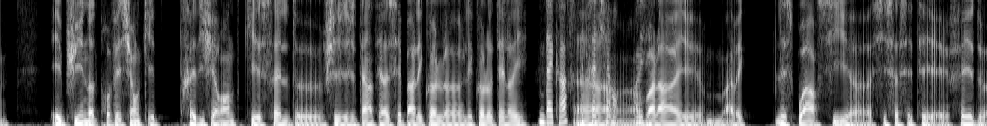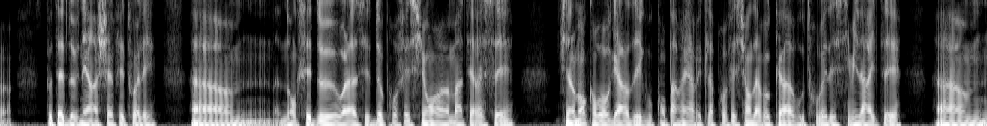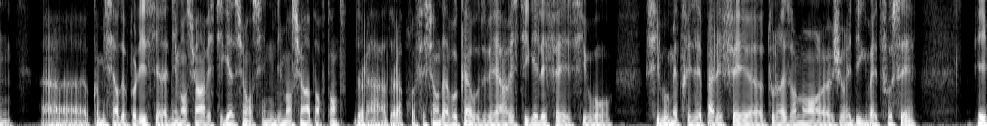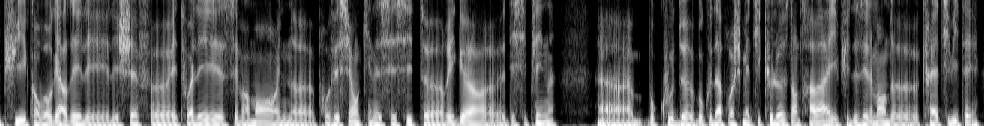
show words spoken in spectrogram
et puis une autre profession qui est très différente, qui est celle de. J'étais intéressé par l'école, euh, l'école hôtellerie. D'accord. très différent. voilà, et avec l'espoir, si si ça s'était fait, de peut-être devenir un chef étoilé. donc ces deux, voilà, ces deux professions m'intéressaient finalement, quand vous regardez, que vous comparez avec la profession d'avocat, vous trouvez des similarités. Euh, euh, commissaire de police, il y a la dimension investigation, c'est une dimension importante de la de la profession d'avocat. Vous devez investiguer les faits. Si vous si vous maîtrisez pas les faits, euh, tout le raisonnement euh, juridique va être faussé. Et puis, quand vous regardez les, les chefs euh, étoilés, c'est vraiment une profession qui nécessite rigueur, discipline, beaucoup de beaucoup d'approches méticuleuses dans le travail, et puis des éléments de créativité.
